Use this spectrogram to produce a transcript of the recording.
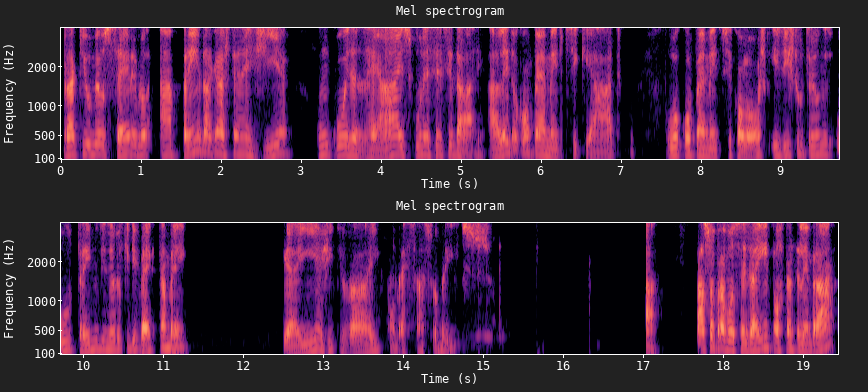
para que o meu cérebro aprenda a gastar energia com coisas reais, com necessidade? Além do acompanhamento psiquiátrico, o acompanhamento psicológico, existe o treino, o treino de neurofeedback também. E aí a gente vai conversar sobre isso. Ah, passou para vocês aí, importante lembrar?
